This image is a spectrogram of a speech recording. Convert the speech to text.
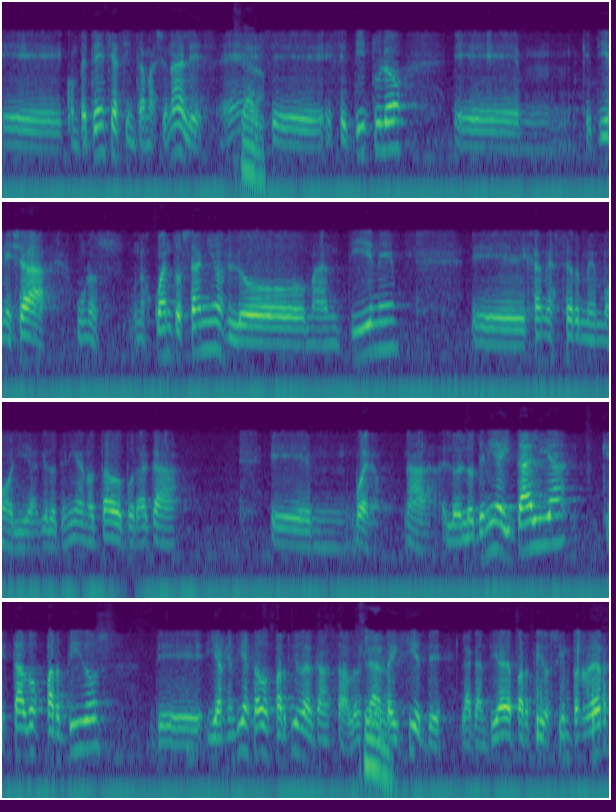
eh, competencias internacionales. ¿eh? Claro. Ese, ese título eh, que tiene ya unos, unos cuantos años lo mantiene. Eh, déjame hacer memoria, que lo tenía anotado por acá. Eh, bueno, nada, lo, lo tenía Italia, que está a dos partidos, de, y Argentina está a dos partidos de alcanzarlo. Es Claro. 37 la cantidad de partidos sin perder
